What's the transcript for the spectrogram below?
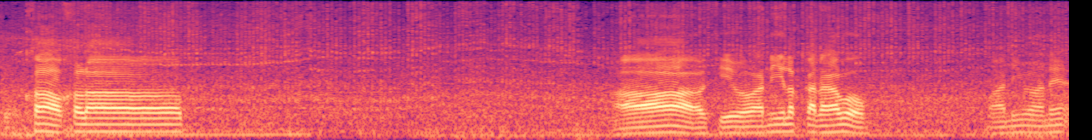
ส่งข้าวครับอ่าโอเคประมาณนี้แล้วกันนะครับผมมานี้มาเนี้ย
